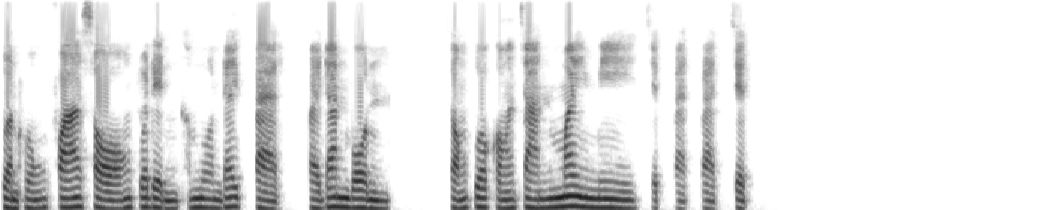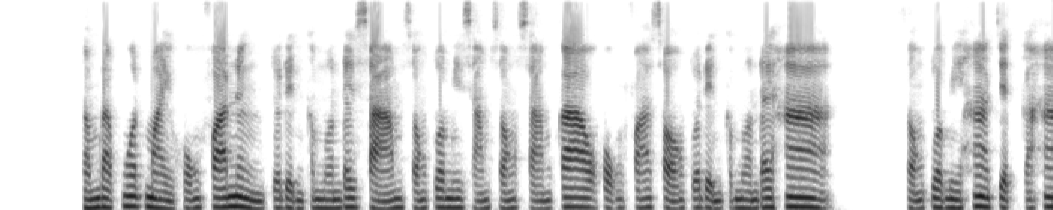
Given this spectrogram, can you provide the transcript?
ส่วนหงฟ้าสองตัวเด่นคำนวณได้แปดไปด้านบนสองตัวของอาจารย์ไม่มีเจ็ดแปดแปดเจ็ด สำหรับงวดใหม่หงฟ้าหนึ่งตัวเด่นคำนวณได้สามสองตัวมีสามสองสามเก้าหงฟ้าสองตัวเด่นคำนวณได้ห้าสองตัวมีห้าเจ็ดกับห้า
